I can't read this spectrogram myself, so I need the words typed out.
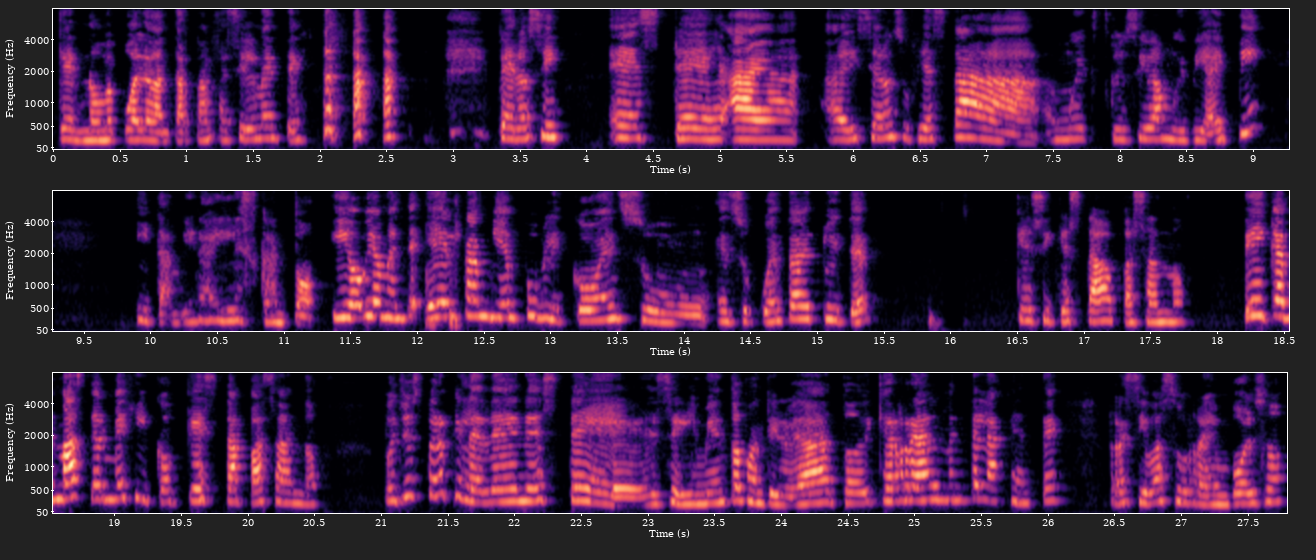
que no me puedo levantar tan fácilmente. Pero sí, este, hicieron su fiesta muy exclusiva, muy VIP. Y también ahí les cantó. Y obviamente él también publicó en su, en su cuenta de Twitter que sí que estaba pasando. Ticketmaster México, ¿qué está pasando? Pues yo espero que le den este seguimiento, continuidad a todo y que realmente la gente reciba su reembolso,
